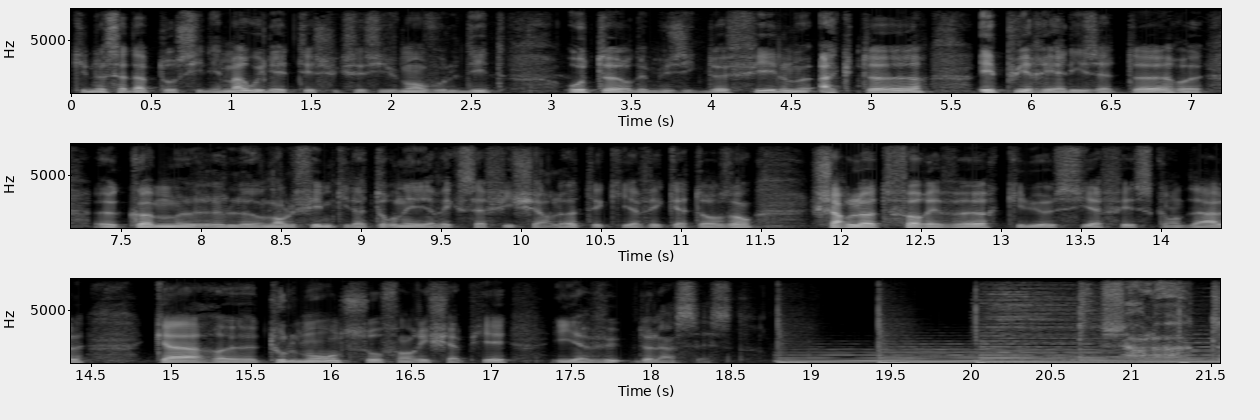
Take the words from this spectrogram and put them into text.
qu'il ne s'adapte au cinéma, où il a été successivement, vous le dites, auteur de musique de film, acteur et puis réalisateur, euh, euh, comme euh, le- dans le film qu'il a tourné avec sa fille Charlotte et qui avait 14 ans, Charlotte Forever, qui lui aussi a fait scandale, car euh, tout le monde, sauf Henri Chapier, y a vu de l'inceste. Charlotte.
